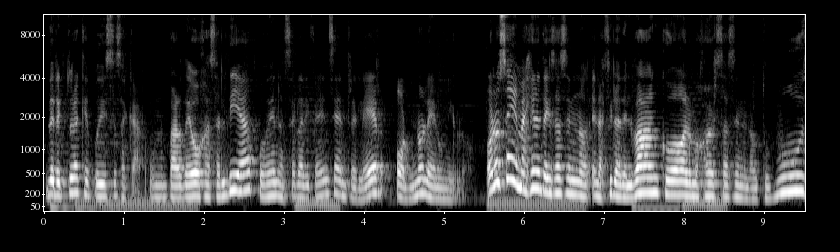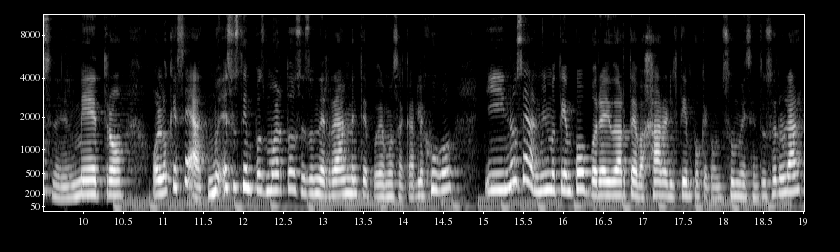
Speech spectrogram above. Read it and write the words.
de lectura que pudiste sacar. Un par de hojas al día pueden hacer la diferencia entre leer o no leer un libro. O no sé, imagínate que estás en, la fila del banco, a lo mejor estás en el autobús, en el metro, o lo que sea. Esos tiempos muertos es donde realmente podemos sacarle jugo. Y no sé, al mismo tiempo podría ayudarte a bajar el tiempo que consumes en tu celular,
